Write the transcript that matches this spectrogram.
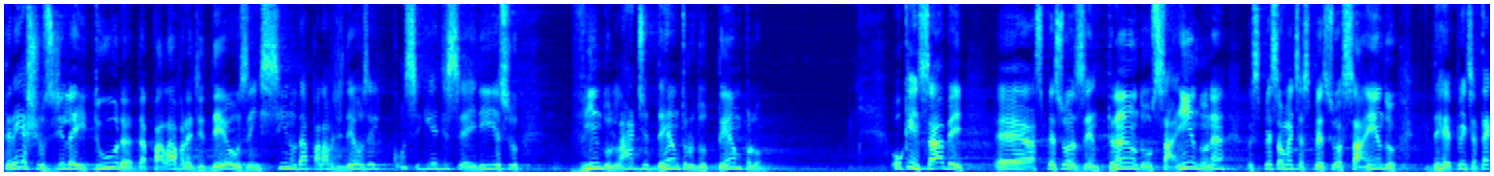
trechos de leitura da palavra de Deus, ensino da palavra de Deus, ele conseguia discernir isso vindo lá de dentro do templo. Ou quem sabe é, as pessoas entrando ou saindo, né? especialmente as pessoas saindo, de repente até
